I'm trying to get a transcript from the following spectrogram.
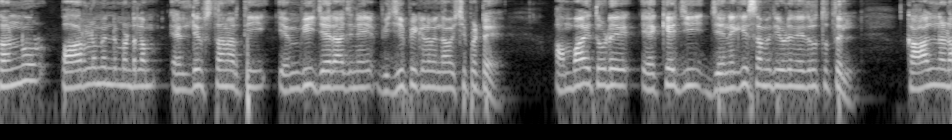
കണ്ണൂർ പാർലമെന്റ് മണ്ഡലം എൽ ഡി എഫ് സ്ഥാനാർത്ഥി എം വി ജയരാജനെ വിജയിപ്പിക്കണമെന്നാവശ്യപ്പെട്ട് അമ്പായത്തോട് എ കെ ജി ജനകീയ സമിതിയുടെ നേതൃത്വത്തിൽ കാൽനട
